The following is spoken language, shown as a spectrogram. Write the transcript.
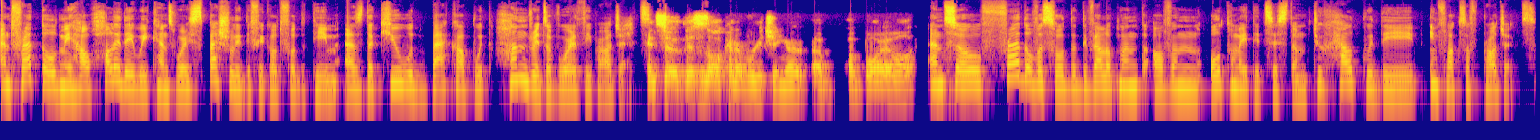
And Fred told me how holiday weekends were especially difficult for the team as the queue would back up with hundreds of worthy projects. And so this is all kind of reaching a, a, a boil. And so Fred oversaw the development of an automated system to help with the influx of projects.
